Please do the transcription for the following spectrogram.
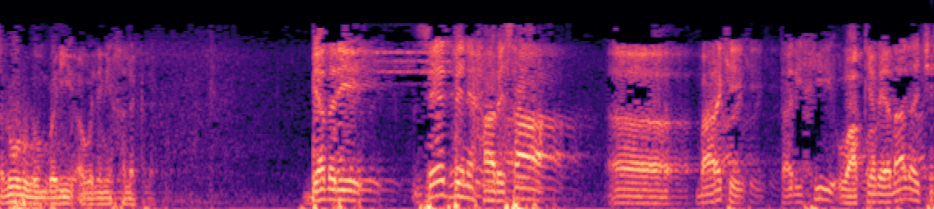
سلور لومبني اولنی خلق بیا د زید بن حارثه بارکه تاریخي واقعه بیان ده چې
